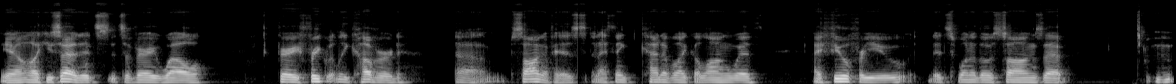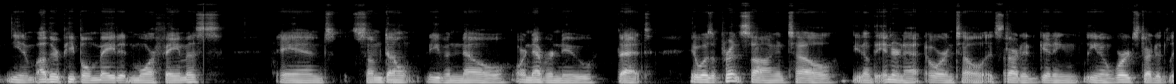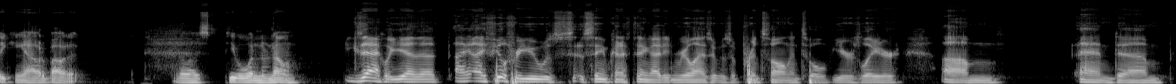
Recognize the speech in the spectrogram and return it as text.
you know, like you said, it's it's a very well, very frequently covered um, song of his, and I think kind of like along with I feel for you. It's one of those songs that you know other people made it more famous, and some don't even know or never knew that it was a Prince song until you know the internet or until it started getting you know word started leaking out about it. Otherwise, people wouldn't have known. Exactly. Yeah. The, I, I feel for you was the same kind of thing. I didn't realize it was a Prince song until years later. Um, and um,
